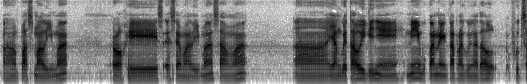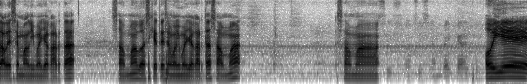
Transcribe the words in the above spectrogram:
eh, Pasma 5 Rohis SMA 5 sama eh, yang gue tahu IG-nya ya. ini bukannya karena gue nggak tahu futsal SMA 5 Jakarta sama basket SMA 5 Jakarta sama sama. Oh iya,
